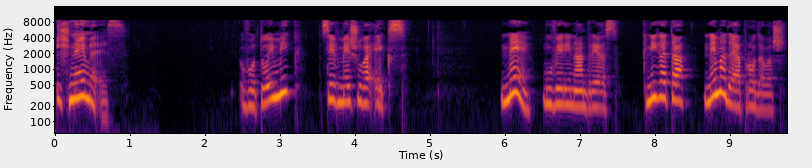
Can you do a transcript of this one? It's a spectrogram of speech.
ich nehme es. Во тој миг се вмешува Екс. Не, му вели на Андреас. Книгата нема да ја продаваш.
